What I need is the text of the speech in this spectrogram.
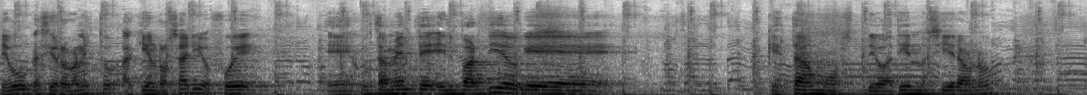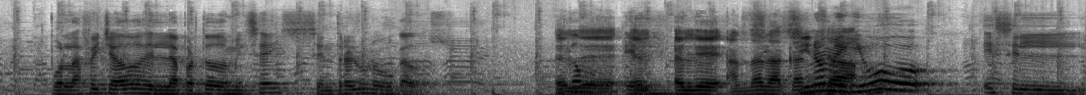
de Boca, cierro con esto, aquí en Rosario fue eh, justamente el partido que, que estábamos debatiendo si era o no. Por la fecha 2 del apartado 2006, Central 1, Boca 2. El de, el, El- el de andar a la cancha. Si no me equivoco, es el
